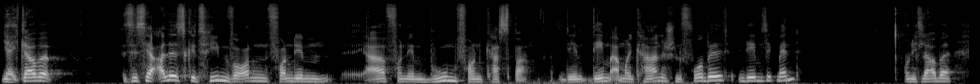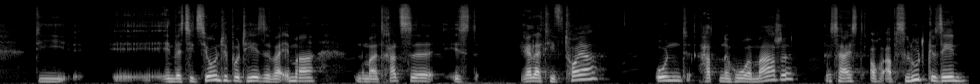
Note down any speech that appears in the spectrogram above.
Ja, ich glaube, es ist ja alles getrieben worden von dem, ja, von dem Boom von Casper, also dem, dem amerikanischen Vorbild in dem Segment. Und ich glaube, die äh, Investitionshypothese war immer, eine Matratze ist relativ teuer und hat eine hohe Marge. Das heißt, auch absolut gesehen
